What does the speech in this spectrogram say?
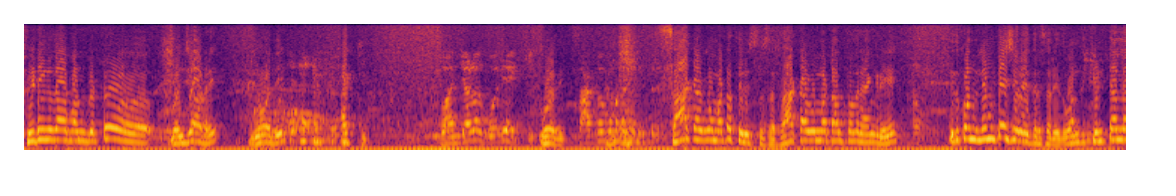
ಫೀಡಿಂಗ್ದಾಗ ಬಂದ್ಬಿಟ್ಟು ಗೊಂಜಾಳ ರೀ ಗೋಧಿ ಅಕ್ಕಿ. ಗೊಂಜಾಳ ಗೋಧಿ ಅಕ್ಕಿ. ಗೋಧಿ. ಸಾಕಾಗೋ ಮಟ್ಟ? ಸಾಕಾಗೋ ಸರ್. ಸಾಕಾಗೋ ಮಟ್ಟ ಅಂತಂದ್ರೆ ಹೆಂಗ್ರಿ? ಇದಕ್ಕೊಂದು ಲಿಮಿಟೇಷನ್ ಐತ್ರಿ ಸರ್. ಇದು ಒಂದು ಕ್ವಿಂಟಲ್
